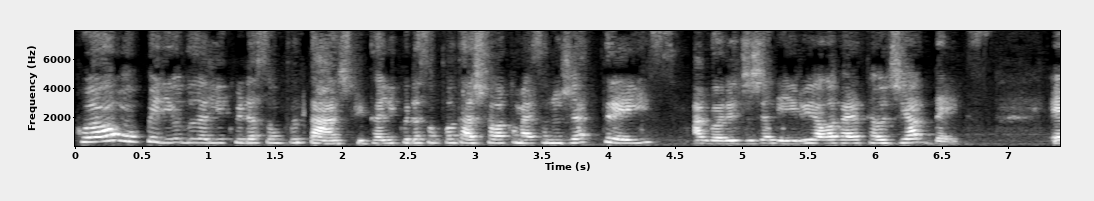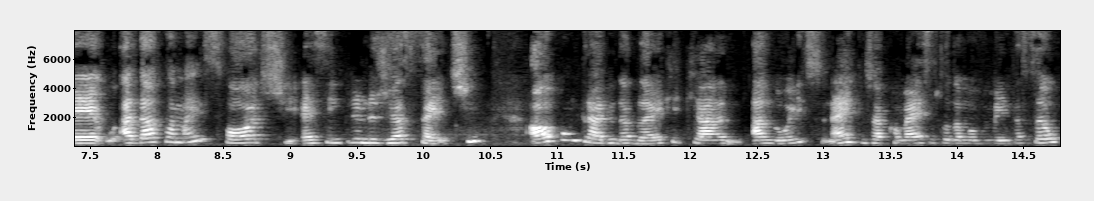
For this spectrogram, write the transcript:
qual é o período da liquidação fantástica? Então, a liquidação fantástica ela começa no dia 3, agora de janeiro, e ela vai até o dia 10. É, a data mais forte é sempre no dia 7, ao contrário da Black, que é à noite, né, que já começa toda a movimentação,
